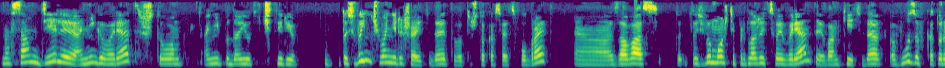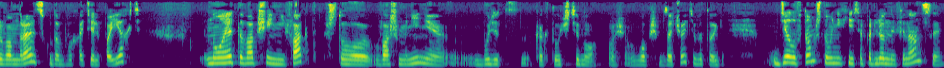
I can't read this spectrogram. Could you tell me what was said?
На самом деле они говорят, что они подают в четыре... То есть вы ничего не решаете, да, это вот что касается Фулбрайт. Э, за вас... То есть вы можете предложить свои варианты в анкете, да, вузов, которые вам нравятся, куда бы вы хотели поехать. Но это вообще не факт, что ваше мнение будет как-то учтено в общем, в общем зачете в итоге. Дело в том, что у них есть определенные финансы,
